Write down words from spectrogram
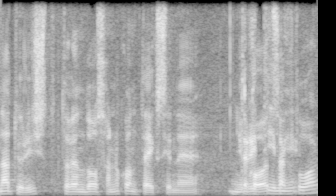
natyrisht të vendosura në kontekstin e një kohe të caktuar,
